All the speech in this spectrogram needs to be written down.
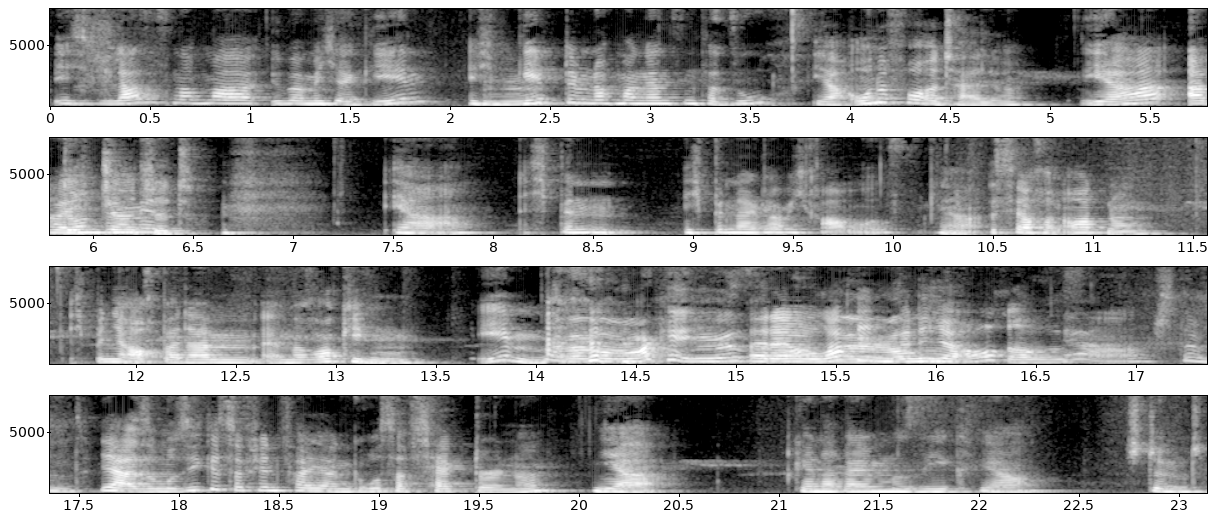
ich lasse es nochmal über mich ergehen. Ich Mhm. gebe dem nochmal einen ganzen Versuch. Ja, ohne Vorurteile. Ja, aber Don't ich bin judge mir, it. Ja, ich bin, ich bin da, glaube ich, raus. Ja, ist ja auch in Ordnung. Ich bin ja auch bei deinem ähm, Rockigen. Eben, aber beim Rocking ist Bei deinem auch Rockigen bin ich ja auch raus. Ja, stimmt. Ja, also Musik ist auf jeden Fall ja ein großer Factor, ne? Ja, generell Musik, ja. Stimmt.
